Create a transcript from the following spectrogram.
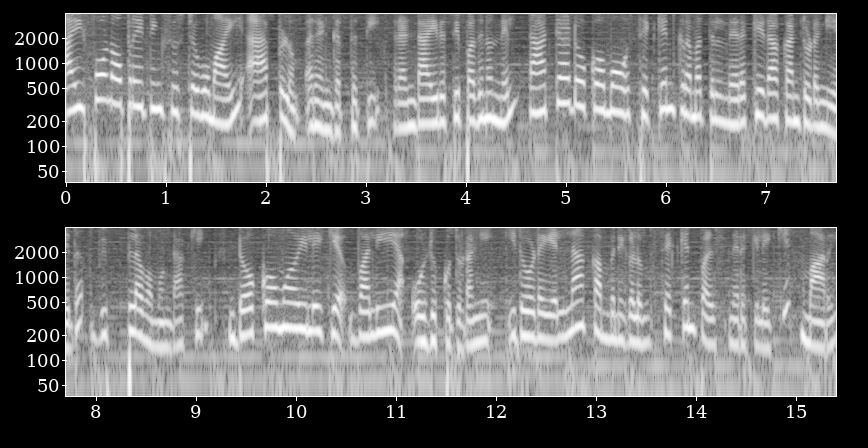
ഐഫോൺ ഓപ്പറേറ്റിംഗ് സിസ്റ്റവുമായി ആപ്പിളും രംഗത്തെത്തി. രണ്ടായിരത്തി പതിനൊന്നിൽ ടാറ്റ ഡോകോമോ സെക്കൻഡ് ക്രമത്തിൽ നിരക്കിടാക്കാൻ തുടങ്ങിയത് വിപ്ലവമുണ്ടാക്കി. ഡോകോമോയിലേക്ക് വലിയ ഒഴുക്കു തുടങ്ങി. ഇതോടെ എല്ലാ കമ്പനികളും സെക്കൻഡ് പൾസ് നിരക്കിലേക്ക് മാറി.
